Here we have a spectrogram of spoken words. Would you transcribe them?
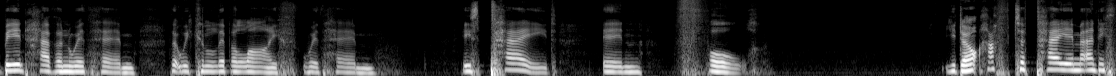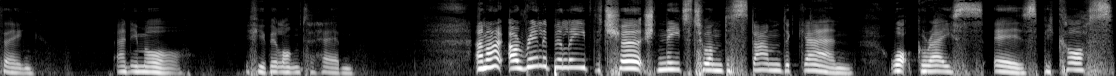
be in heaven with Him, that we can live a life with Him. He's paid in full. You don't have to pay him anything anymore if you belong to him. And I, I, really believe the church needs to understand again what grace is because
